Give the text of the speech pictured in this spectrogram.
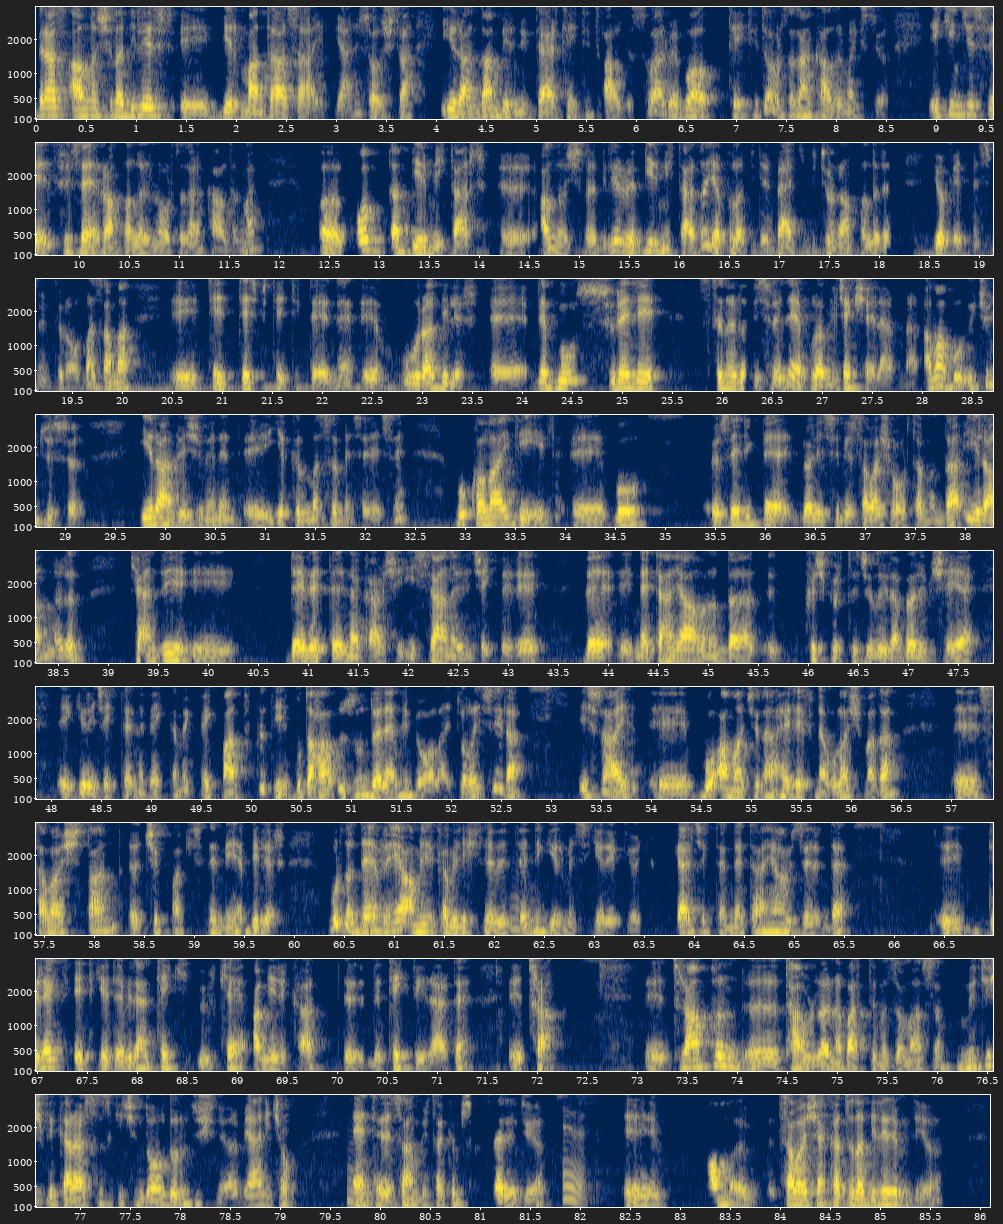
biraz anlaşılabilir e, bir mantığa sahip. Yani sonuçta İran'dan bir nükleer tehdit algısı var ve bu tehdidi ortadan kaldırmak istiyor. İkincisi füze rampalarını ortadan kaldırmak. E, o da bir miktar e, anlaşılabilir ve bir miktar da yapılabilir. Belki bütün rampaları yok etmesi mümkün olmaz ama e, te- tespit ettiklerine e, uğrabilir. E, ve bu süreli, sınırlı bir sürede yapılabilecek şeyler bunlar. Ama bu üçüncüsü İran rejiminin e, yıkılması meselesi. Bu kolay değil. E, bu özellikle böylesi bir savaş ortamında İranlıların kendi e, devletlerine karşı isyan edecekleri ve e, Netanyahu'nun da e, kışkırtıcılığıyla böyle bir şeye e, gireceklerini beklemek pek mantıklı değil. Bu daha uzun dönemli bir olay. Dolayısıyla İsrail e, bu amacına, hedefine ulaşmadan e, savaştan e, çıkmak istemeyebilir. Burada devreye Amerika Birleşik Devletleri'nin girmesi gerekiyor. Gerçekten Netanyahu üzerinde e, direkt etki edebilen tek ülke Amerika e, ve tek lider de e, Trump. E, Trump'ın e, tavırlarına baktığımız zamansa müthiş bir kararsızlık içinde olduğunu düşünüyorum. Yani çok Hı. enteresan bir takım sözler ediyor. Evet. E, eee, savaşa katılabilirim diyor.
